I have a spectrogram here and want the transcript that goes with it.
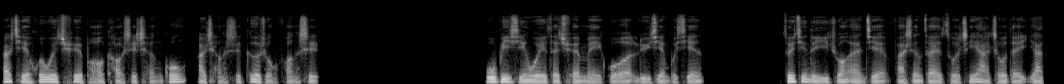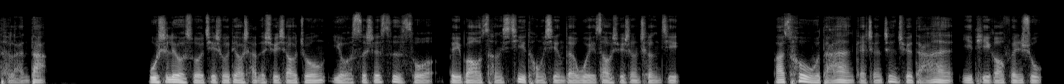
而且会为确保考试成功而尝试各种方式。舞弊行为在全美国屡见不鲜。最近的一桩案件发生在佐治亚州的亚特兰大，五十六所接受调查的学校中有四十四所被曝曾系统性的伪造学生成绩，把错误答案改成正确答案以提高分数。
